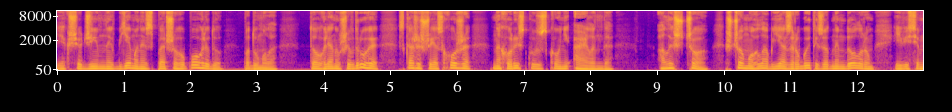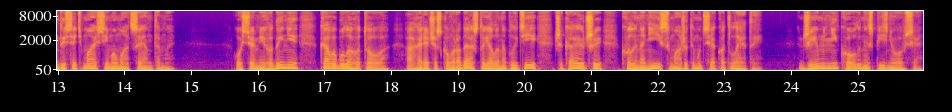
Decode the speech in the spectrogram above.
Якщо Джим не вб'є мене з першого погляду, подумала, то, глянувши вдруге, скаже, що я схожа на хористку з Коні Айленда. Але що, що могла б я зробити з одним доларом і вісімдесятьма сімома центами? О сьомій годині кава була готова, а гаряча сковорода стояла на плиті, чекаючи, коли на ній смажитимуться котлети. Джим ніколи не спізнювався.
